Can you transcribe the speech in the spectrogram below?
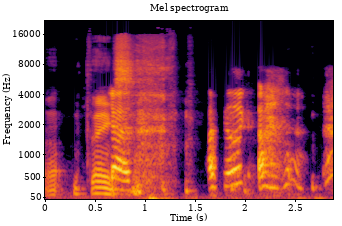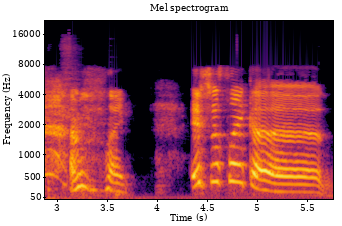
Uh, thanks. Yeah, I feel like I mean like it's just like a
